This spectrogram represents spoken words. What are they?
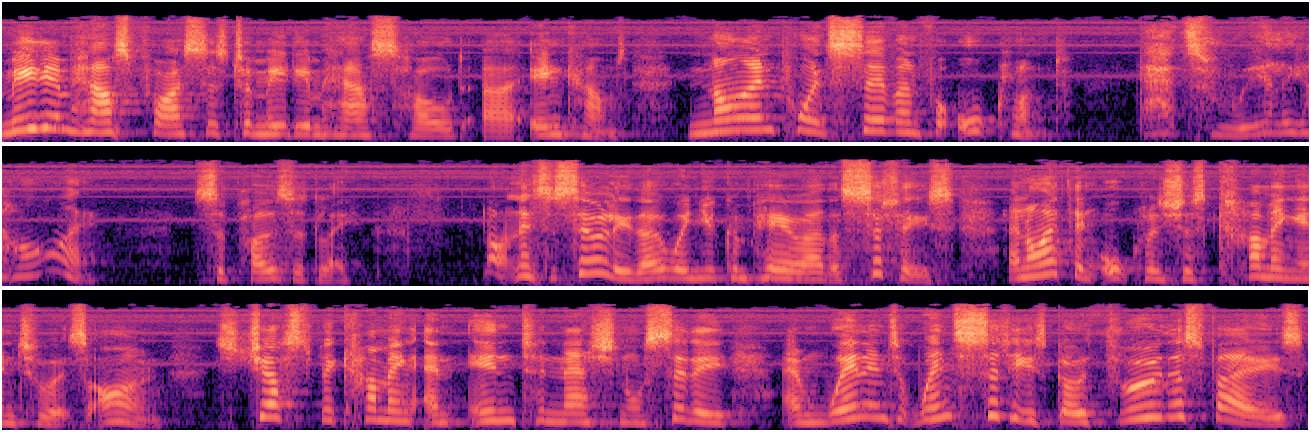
Medium house prices to medium household uh, incomes. 9.7 for Auckland. That's really high, supposedly. Not necessarily, though, when you compare other cities. And I think Auckland's just coming into its own. It's just becoming an international city. And when, into, when cities go through this phase,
